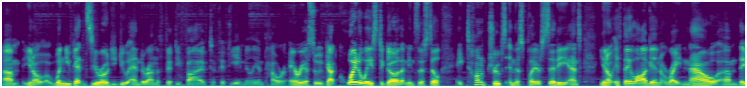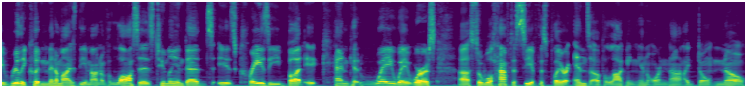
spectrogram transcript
um, you know, when you get zeroed, you do end around the 55 to 58 million power area. So we've got quite a ways to go. That means there's still a ton of troops in this player's city. And, you know, if they log in right now, um, they really could minimize the amount of losses. 2 million deads is crazy, but it can get way, way worse. Uh, so we'll have to see if this player ends up logging in or not. I don't know.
